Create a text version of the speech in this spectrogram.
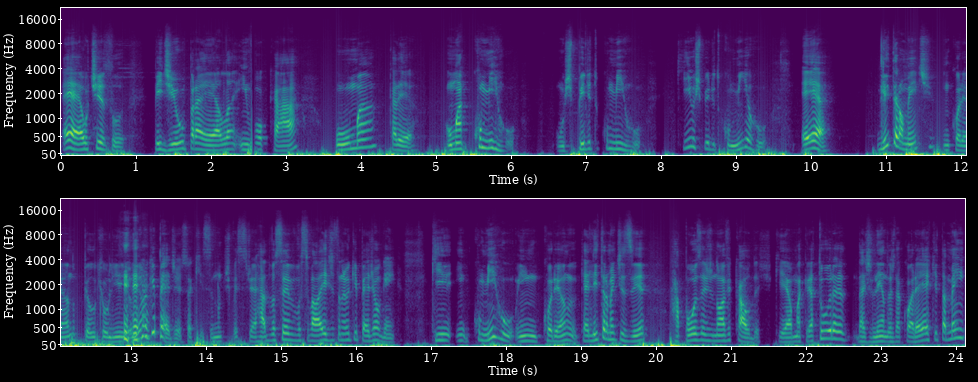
É, é o título. Pediu pra ela invocar uma. Cadê? Uma Kumiho. Um espírito Kumiho. Que o espírito Kumiho é. Literalmente, em coreano, pelo que eu li, eu li na Wikipedia, isso aqui. Se não tiver, se estiver errado, você, você vai lá e edita na Wikipedia alguém. Que em, Kumiho, em coreano, quer literalmente dizer raposa de nove caudas. Que é uma criatura das lendas da Coreia que também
